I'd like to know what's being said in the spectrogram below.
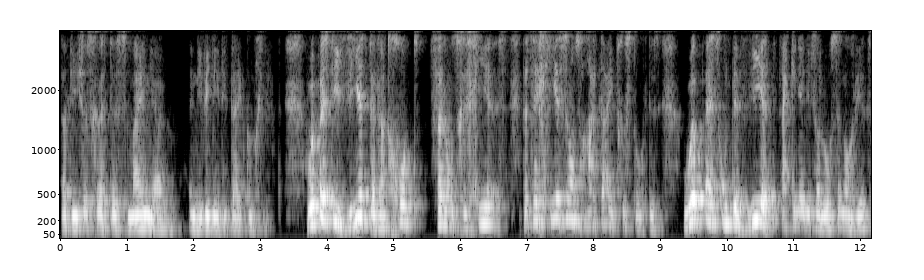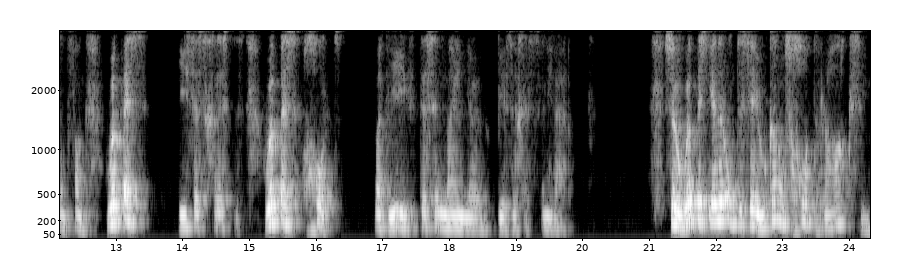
dat Jesus Christus my en jou 'n nuwe identiteit kom gee. Hoop is die wete dat God vir ons gegee is, dat sy gees in ons harte uitgestort is. Hoop is om te weet ek en jy die verlossing al reeds ontvang. Hoop is Jesus Christus. Hoop is God wat hier tussen my en jou besig is in die wêreld. So hoop is eerder om te sê, hoe kan ons God raak sien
